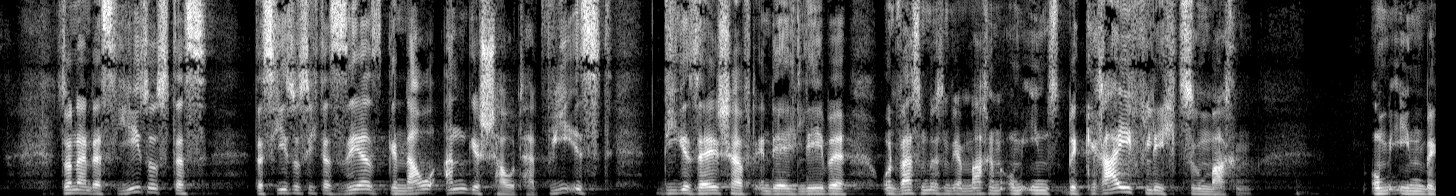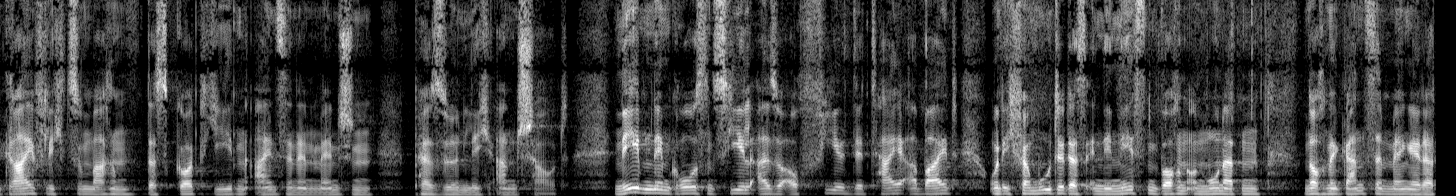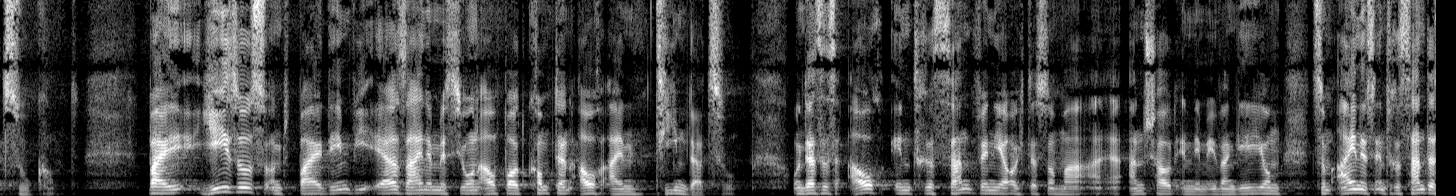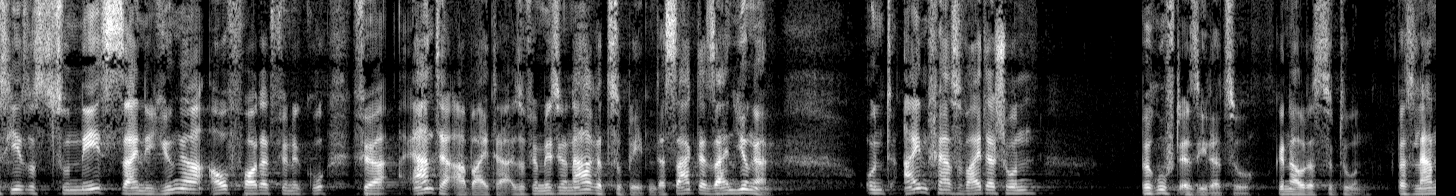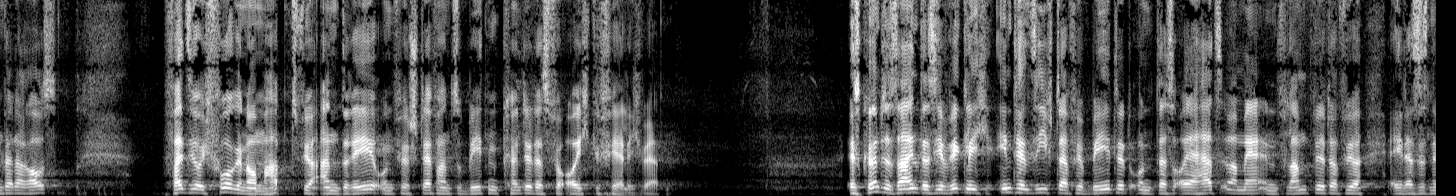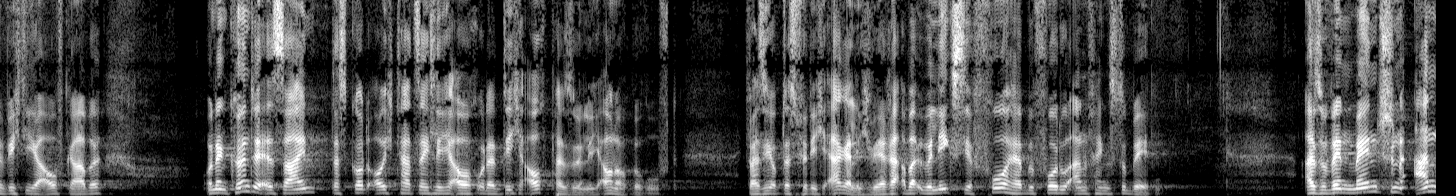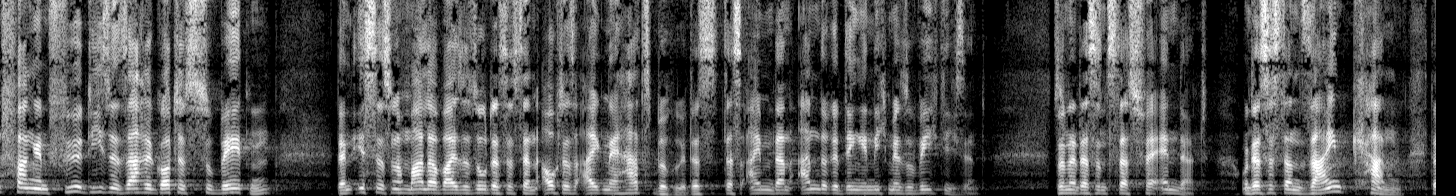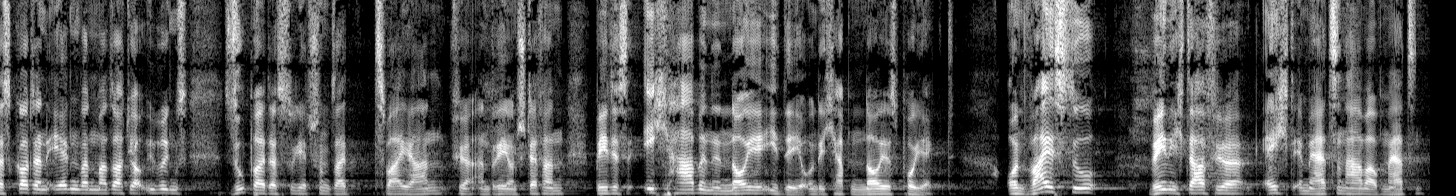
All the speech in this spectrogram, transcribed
sondern dass Jesus, das, dass Jesus sich das sehr genau angeschaut hat. Wie ist die Gesellschaft, in der ich lebe und was müssen wir machen, um ihn begreiflich zu machen? Um ihnen begreiflich zu machen, dass Gott jeden einzelnen Menschen persönlich anschaut. Neben dem großen Ziel also auch viel Detailarbeit und ich vermute, dass in den nächsten Wochen und Monaten noch eine ganze Menge dazukommt. Bei Jesus und bei dem, wie er seine Mission aufbaut, kommt dann auch ein Team dazu. Und das ist auch interessant, wenn ihr euch das nochmal äh, anschaut in dem Evangelium. Zum einen ist interessant, dass Jesus zunächst seine Jünger auffordert, für, eine, für Erntearbeiter, also für Missionare zu beten. Das sagt er seinen Jüngern. Und ein Vers weiter schon beruft er sie dazu, genau das zu tun. Was lernen wir daraus? Falls ihr euch vorgenommen habt, für André und für Stefan zu beten, könnte das für euch gefährlich werden. Es könnte sein, dass ihr wirklich intensiv dafür betet und dass euer Herz immer mehr entflammt wird dafür, ey, das ist eine wichtige Aufgabe. Und dann könnte es sein, dass Gott euch tatsächlich auch oder dich auch persönlich auch noch beruft. Ich weiß nicht, ob das für dich ärgerlich wäre, aber überlegst dir vorher, bevor du anfängst zu beten. Also wenn Menschen anfangen, für diese Sache Gottes zu beten, dann ist es normalerweise so, dass es dann auch das eigene Herz berührt, dass, dass einem dann andere Dinge nicht mehr so wichtig sind, sondern dass uns das verändert. Und dass es dann sein kann, dass Gott dann irgendwann mal sagt, ja übrigens, super, dass du jetzt schon seit zwei Jahren für André und Stefan betest. Ich habe eine neue Idee und ich habe ein neues Projekt. Und weißt du, wen ich dafür echt im Herzen habe, auf dem Herzen?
